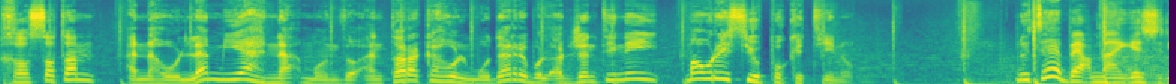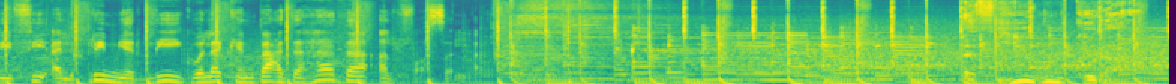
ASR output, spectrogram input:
خاصة أنه لم يهنأ منذ أن تركه المدرب الأرجنتيني موريسيو بوكيتينو. نتابع ما يجري في البريمير ليج ولكن بعد هذا الفاصل. أثير الكرة.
